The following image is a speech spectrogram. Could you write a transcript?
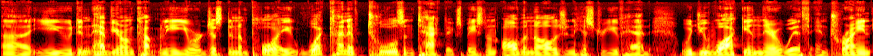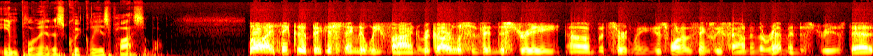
uh, you didn't have your own company you were just an employee what kind of tools and tactics based on all the knowledge and history you've had would you walk in there with and try and implement as quickly as possible? Well, I think the biggest thing that we find, regardless of industry, uh, but certainly is one of the things we found in the RIM industry, is that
